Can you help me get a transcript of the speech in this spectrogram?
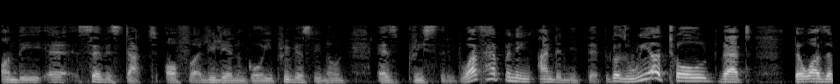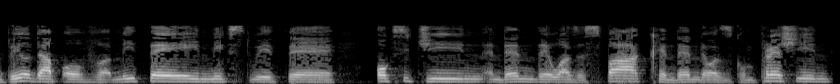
on the uh, service duct of uh, Lilian Ngoyi, previously known as Bree Street? What's happening underneath there? Because we are told that there was a build-up of uh, methane mixed with uh, oxygen, and then there was a spark, and then there was compression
